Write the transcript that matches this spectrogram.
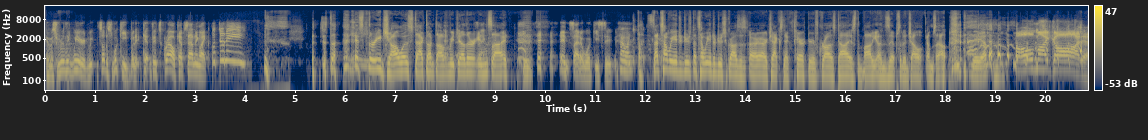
It was really weird. We saw this Wookiee, but it kept, its growl kept sounding like Utinni. just a, it's three Jawas stacked on top of each other Exactly. inside. inside a Wookiee suit. I That's how we introduce. That's how we introduce Graz's uh, our, our Jack's next character. If Graz dies, the body unzips and a Jawa comes out. yep. oh my god.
